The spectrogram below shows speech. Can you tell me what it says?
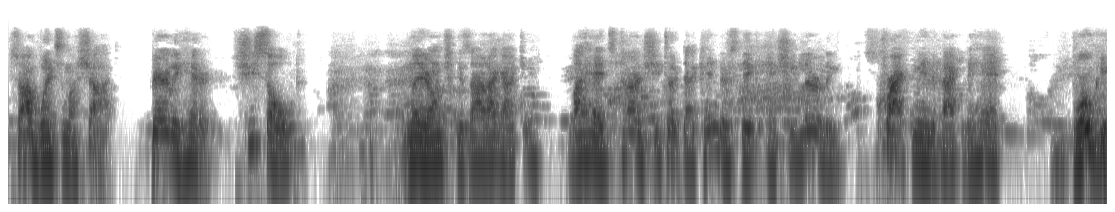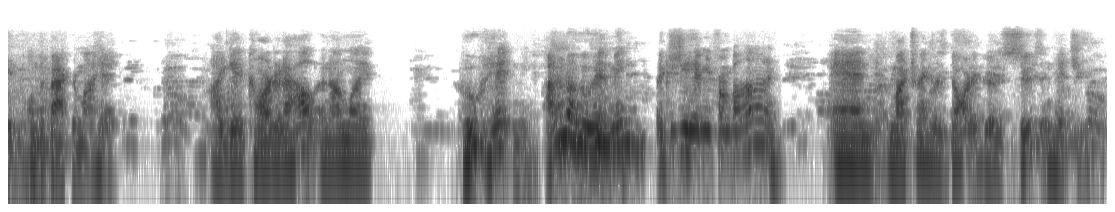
So I went to my shot, barely hit her. She sold. Later on, she goes, "All right, I got you." My head's turned. She took that kendo stick and she literally cracked me in the back of the head, broke it on the back of my head. I get mm-hmm. carted out, and I'm like, "Who hit me? I don't know who hit me mm-hmm. because she hit me from behind." And my trainer's daughter goes, "Susan hit you."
